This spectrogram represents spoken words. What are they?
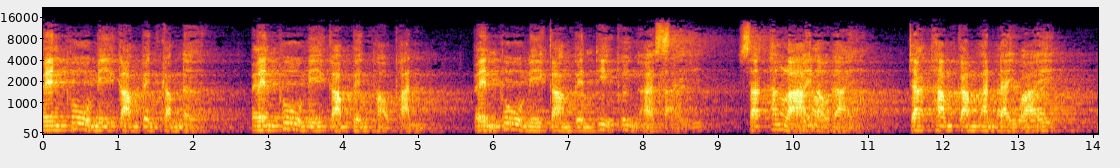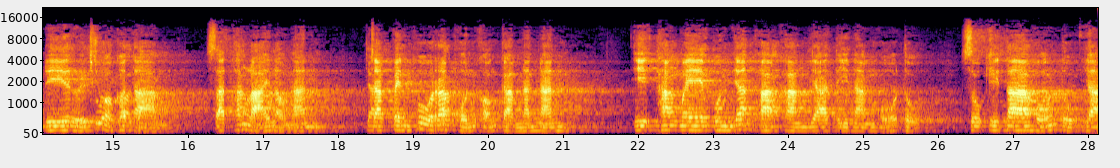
เป็นผู้มีกรรมเป็นกำเนิด เป็นผู้มีกรรมเป็นเผ่าพันธุ์ เป็นผู้มีกรรมเป็นที่พึ่งอาศัย สัตว์ทั้งหลายเหล่าใดจะทำกรรมอันใดไว้ ดีหรือชั่วก็ตาม สัตว์ทั้งหลายเหล่านั้นจะเป็นผู้รับผลของกรรมนั้นๆ อิทังเมปุญญาภาคังยาตีนังโหตุ สุขิตาโหตุยา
